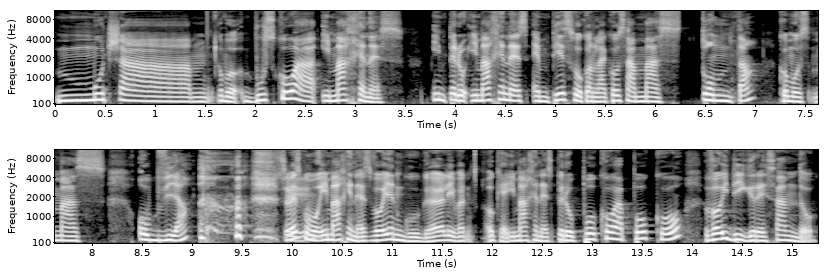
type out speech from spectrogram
mucha, como busco a imágenes, pero imágenes empiezo con la cosa más tonta, como más obvia, ¿sabes? Como imágenes, voy en Google y, ok, imágenes, pero poco a poco voy digresando.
